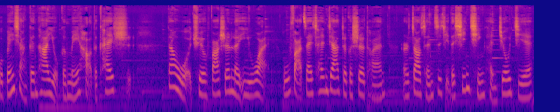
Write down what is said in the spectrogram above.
我本想跟他有个美好的开始，但我却发生了意外，无法再参加这个社团，而造成自己的心情很纠结，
